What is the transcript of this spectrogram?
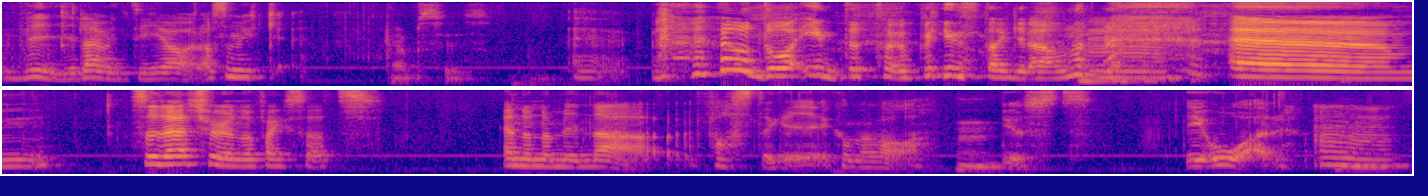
vila och inte göra så mycket. Ja, precis. Eh, och då inte ta upp Instagram. Mm. Så där tror jag nog faktiskt att en av mina fasta grejer kommer vara Mm. just i år. Mm.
